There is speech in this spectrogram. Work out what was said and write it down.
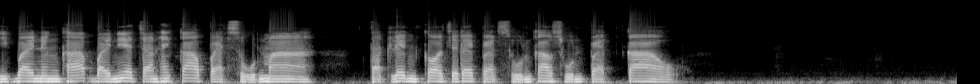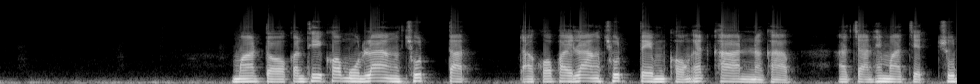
อีกใบหนึ่งครับ ใบนี้อาจารย์ให้ 980 มา ตัดเล่นก็จะได้ 80 90 89 มาต่อกันที่ข้อมูลล่างชุดตัดอขออภัยล่างชุดเต็มของแอดคานนะครับ อาจารย์ให้มา 7 ชุด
